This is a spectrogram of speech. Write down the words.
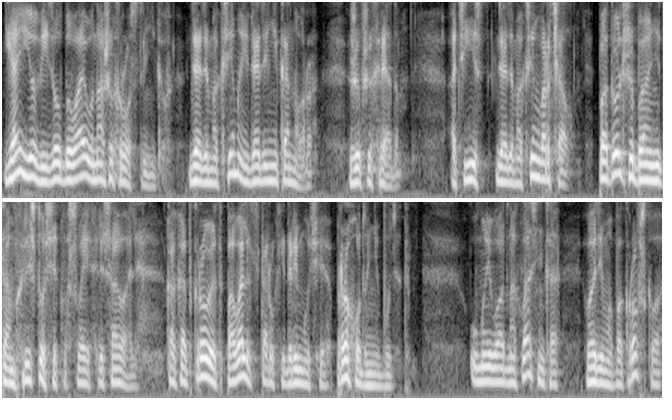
Я ее видел, бывая у наших родственников, дяди Максима и дяди Никанора, живших рядом. Атеист дядя Максим ворчал. Подольше бы они там христосиков своих рисовали. Как откроют, повалят старухи дремучие, проходу не будет. У моего одноклассника Вадима Покровского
